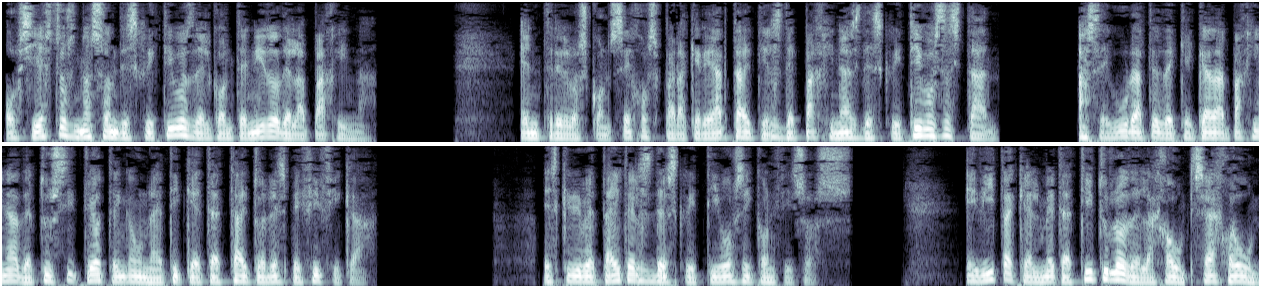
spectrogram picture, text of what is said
O si estos no son descriptivos del contenido de la página. Entre los consejos para crear titles de páginas descriptivos están. Asegúrate de que cada página de tu sitio tenga una etiqueta title específica. Escribe titles descriptivos y concisos. Evita que el metatítulo de la home sea home.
